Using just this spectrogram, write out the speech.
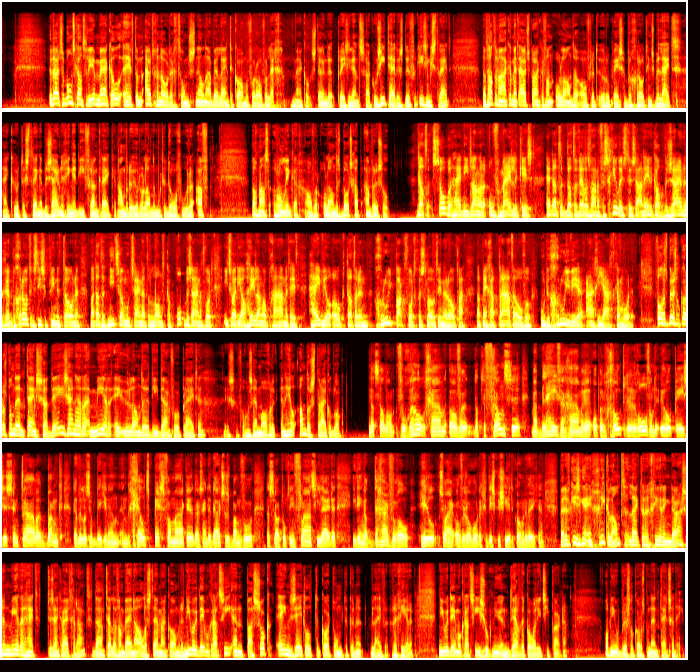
De Duitse bondskanselier Merkel heeft hem uitgenodigd om snel naar Berlijn te komen voor overleg. Merkel steunde president Sarkozy tijdens de verkiezingsstrijd. Dat had te maken met uitspraken van Hollande over het Europese begrotingsbeleid. Hij keurt de strenge bezuinigingen die Frankrijk en andere eurolanden moeten doorvoeren af. Nogmaals Ron Linker over Hollandes boodschap aan Brussel dat soberheid niet langer onvermijdelijk is. Dat, dat er weliswaar een verschil is tussen aan de ene kant bezuinigen, begrotingsdiscipline tonen, maar dat het niet zo moet zijn dat een land kapot bezuinigd wordt. Iets waar hij al heel lang op gehamerd heeft. Hij wil ook dat er een groeipact wordt gesloten in Europa. Dat men gaat praten over hoe de groei weer aangejaagd kan worden. Volgens Brussel-correspondent Tijn Sade zijn er meer EU-landen die daarvoor pleiten. Er is volgens hem mogelijk een heel ander struikelblok. Dat zal dan vooral gaan over dat de Fransen maar blijven hameren... op een grotere rol van de Europese Centrale Bank. Daar willen ze een beetje een, een geldpers van maken. Daar zijn de Duitsers bang voor. Dat zou tot inflatie leiden. Ik denk dat daar vooral heel zwaar over zal worden gediscussieerd de komende weken. Bij de verkiezingen in Griekenland lijkt de regering daar zijn meerderheid te zijn kwijtgeraakt. Na tellen van bijna alle stemmen komen de nieuwe democratie en PASOK één zetel tekort om te kunnen blijven regeren. Nieuwe democratie zoekt nu een derde coalitiepartner. Opnieuw Brussel-correspondent Tijn Sade.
